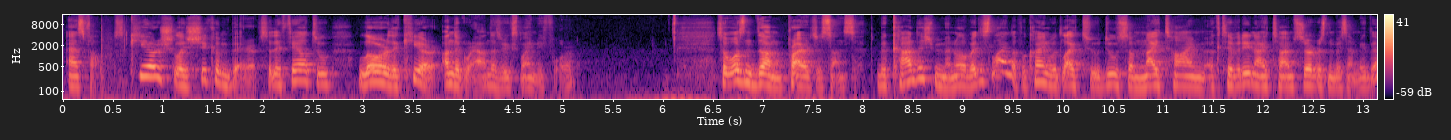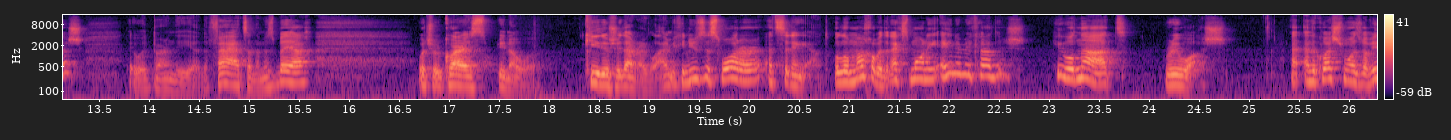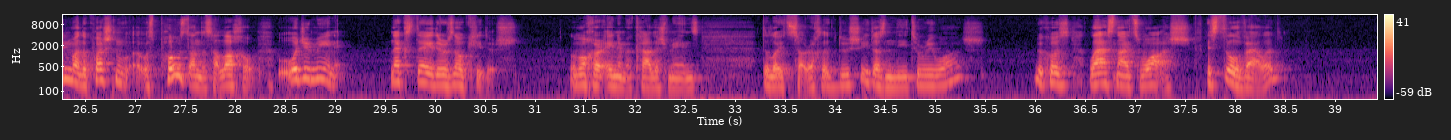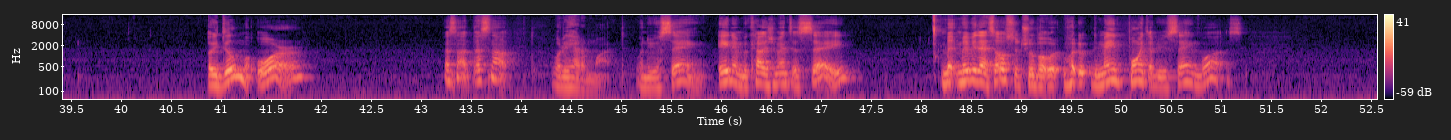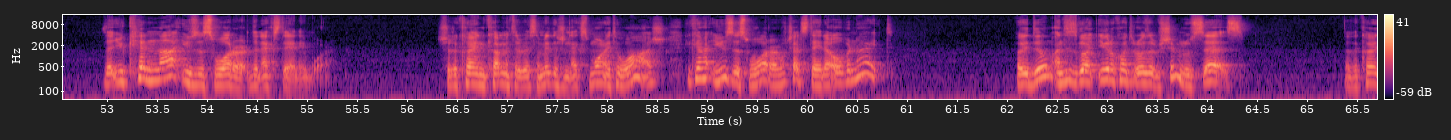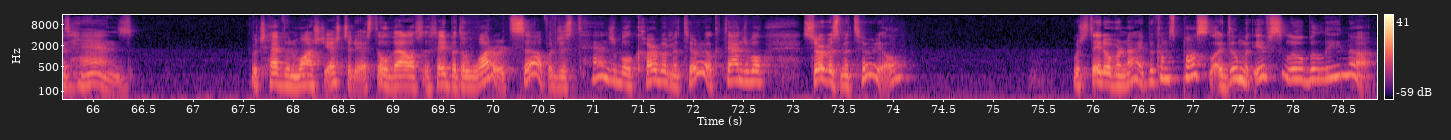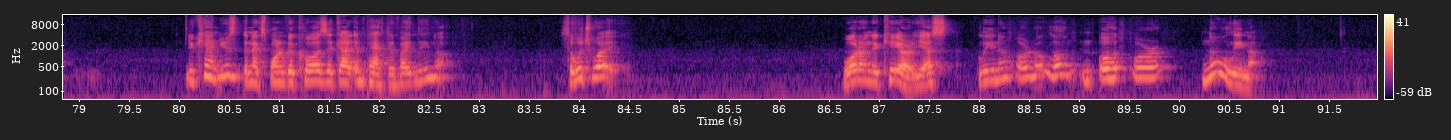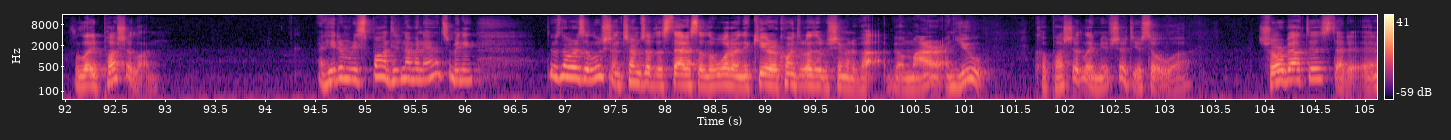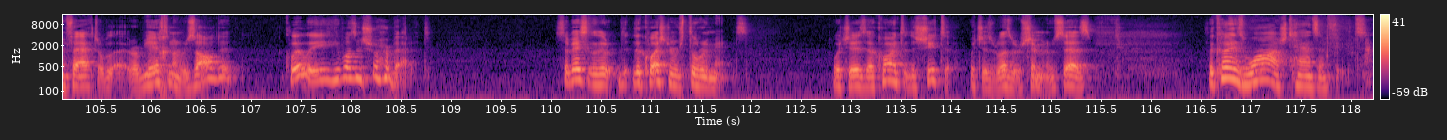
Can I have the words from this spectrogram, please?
as follows. Kier shleishikum berev. So they failed to lower the kier underground, as we explained before. So it wasn't done prior to sunset. Mekadesh mimenu this line. If a kohen would like to do some nighttime activity, nighttime service in the Beis Hamikdash, they would burn the uh, the fats on the mizbeach, which requires you know kiddush. You can use this water at sitting out. Ulamacha, but the next morning, mekadesh. He will not rewash. And, and the question was, Vavinma, the question was posed on this halacha. What do you mean? Next day there is no kiddush. Ulamacha mekadesh means the light lekdusha. He doesn't need to rewash because last night's wash is still valid. Or that's not that's not what he had in mind when he was saying. Eidim Mekadosh meant to say, maybe that's also true, but what, the main point that you're saying was that you cannot use this water the next day anymore. Should a kohen come into the Beis the next morning to wash, he cannot use this water which had stayed out overnight. And this is going even according to Rosa Shimon, who says that the kohen's hands, which have been washed yesterday, are still valid to say, but the water itself, which is tangible korban material, tangible service material, which stayed overnight, becomes possible. You can't use it the next morning because it got impacted by lina. So which way? Water in the kier, yes, lina, or no, or, or no lina. And he didn't respond. He didn't have an answer. Meaning, there was no resolution in terms of the status of the water in the kir according to Rabbi Shimon of Amar. And you, you're so uh, sure about this that in fact Rabbi Yechanan resolved it. Clearly, he wasn't sure about it. So basically, the, the question still remains, which is according to the Shita, which is Rabbi Shimon, who says the Kohen's washed hands and feet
